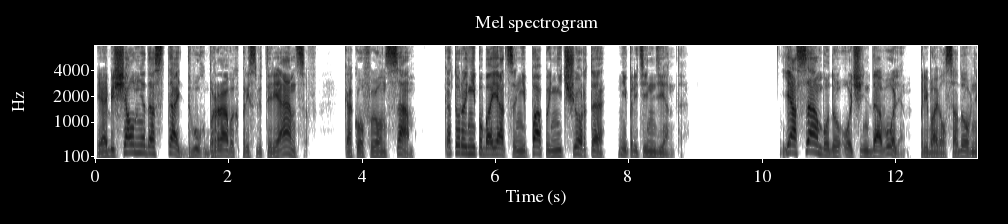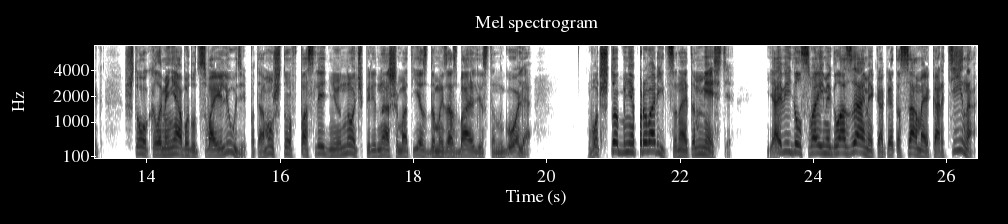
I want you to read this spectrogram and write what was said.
и обещал мне достать двух бравых пресвитерианцев, каков и он сам, которые не побоятся ни папы, ни черта, ни претендента. «Я сам буду очень доволен», — прибавил садовник, «что около меня будут свои люди, потому что в последнюю ночь перед нашим отъездом из Асбальдистенголя — вот чтобы мне провариться на этом месте. Я видел своими глазами, как эта самая картина...»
